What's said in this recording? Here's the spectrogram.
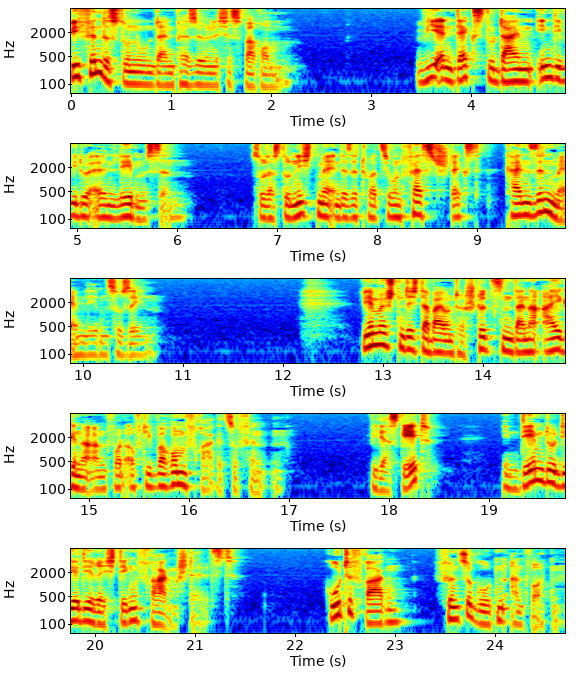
Wie findest du nun dein persönliches Warum? Wie entdeckst du deinen individuellen Lebenssinn? So dass du nicht mehr in der Situation feststeckst, keinen Sinn mehr im Leben zu sehen. Wir möchten dich dabei unterstützen, deine eigene Antwort auf die Warum-Frage zu finden. Wie das geht? Indem du dir die richtigen Fragen stellst. Gute Fragen führen zu guten Antworten.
